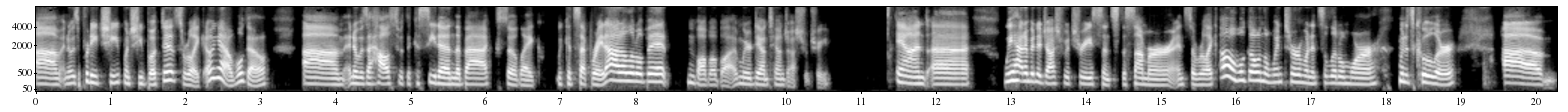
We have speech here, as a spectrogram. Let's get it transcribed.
Um, and it was pretty cheap when she booked it. So we're like, oh yeah, we'll go. Um, and it was a house with a casita in the back, so like we could separate out a little bit, and blah blah blah. And we were downtown Joshua Tree, and uh, we hadn't been to Joshua Tree since the summer, and so we're like, oh, we'll go in the winter when it's a little more when it's cooler. Um,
